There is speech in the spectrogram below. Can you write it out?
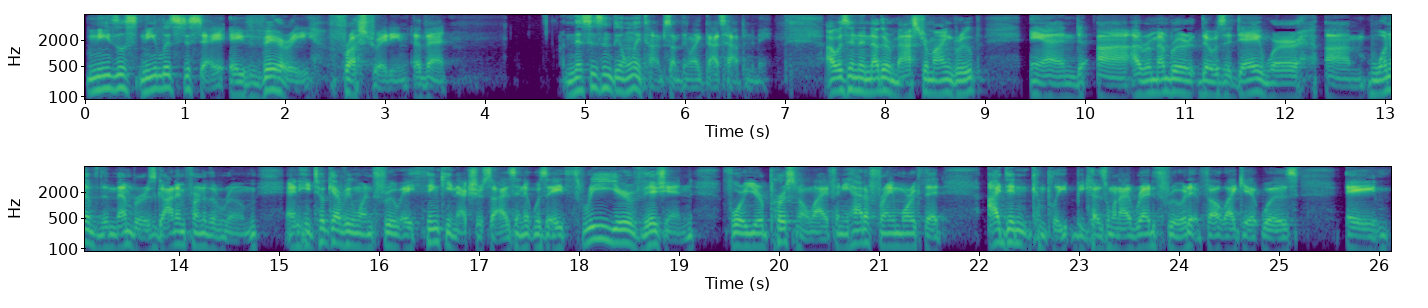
needless, needless to say, a very frustrating event. And this isn't the only time something like that's happened to me. I was in another mastermind group, and uh, I remember there was a day where um, one of the members got in front of the room and he took everyone through a thinking exercise. And it was a three year vision for your personal life. And he had a framework that I didn't complete because when I read through it, it felt like it was a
